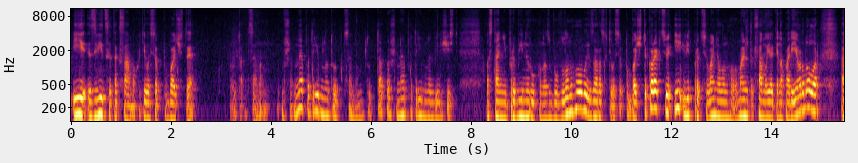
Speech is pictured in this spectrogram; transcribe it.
І звідси так само хотілося б побачити. ну, Так, це нам вже не потрібно тут, це нам тут також не потрібно більшість. Останній пробійний рух у нас був лонговий. Зараз хотілося б побачити корекцію і відпрацювання лонгового. Майже так само, як і на парі євро-долар. Е,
